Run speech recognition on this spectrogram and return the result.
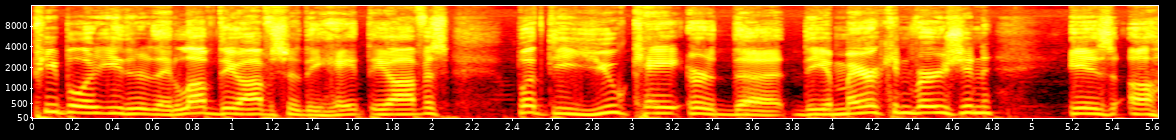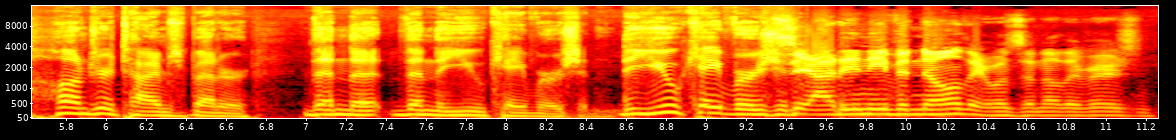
people are either they love The Office or they hate The Office, but the UK or the the American version is a hundred times better than the than the UK version. The UK version, See, I didn't even know there was another version.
